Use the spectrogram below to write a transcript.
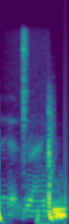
that rang.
